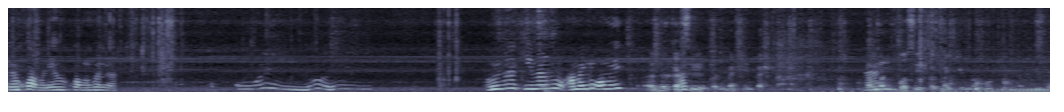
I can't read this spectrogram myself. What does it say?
เอาความมาดิความมาคนละโอ้ยโอ้ยโอ้ยน่ากินมากลูกเอาไหมลูกเอาไหมเออเธอกระสือมันไม่กินไป ถ้ามันบสือมันไม่กินมันพูดกินเอ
